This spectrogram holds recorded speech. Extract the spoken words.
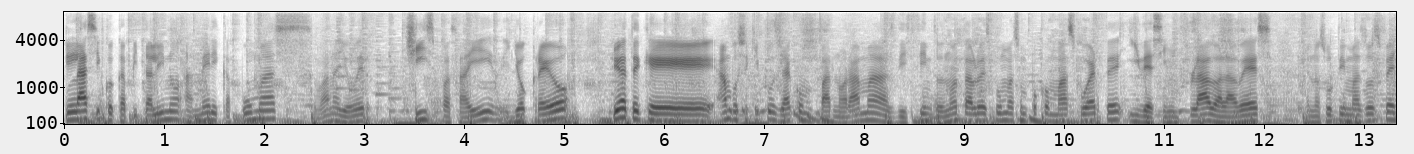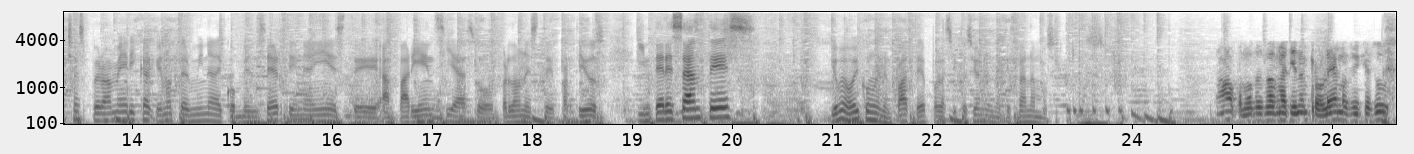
clásico capitalino América Pumas. Van a llover chispas ahí, yo creo. Fíjate que ambos equipos ya con panoramas distintos, ¿no? Tal vez Pumas un poco más fuerte y desinflado a la vez en las últimas dos fechas, pero América que no termina de convencer, tiene ahí este apariencias o perdón, este partidos interesantes. Yo me voy con un empate ¿eh? por la situación en la que están ambos equipos. No, pues no te estás metiendo en problemas, mi Jesús.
